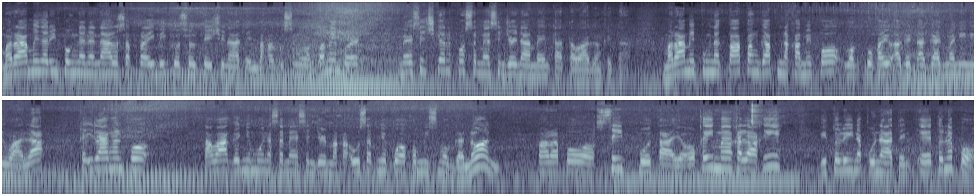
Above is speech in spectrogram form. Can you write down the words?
marami na rin pong nananalo sa private consultation natin. Baka gusto mo magpa-member, message ka na po sa messenger namin, tatawagan kita. Marami pong nagpapanggap na kami po, wag po kayo agad-agad maniniwala. Kailangan po, tawagan nyo muna sa messenger, makausap nyo po ako mismo, ganon. Para po safe po tayo. Okay mga kalaki, ituloy na po natin. Ito na po,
